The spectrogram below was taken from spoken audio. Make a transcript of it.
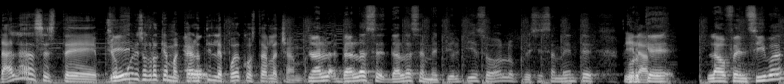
Dallas, este, yo por eso creo que a McCarthy le puede costar la chamba. Dal- Dallas, se- Dallas se metió el pie solo, precisamente. La- Porque la, ofensiva,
